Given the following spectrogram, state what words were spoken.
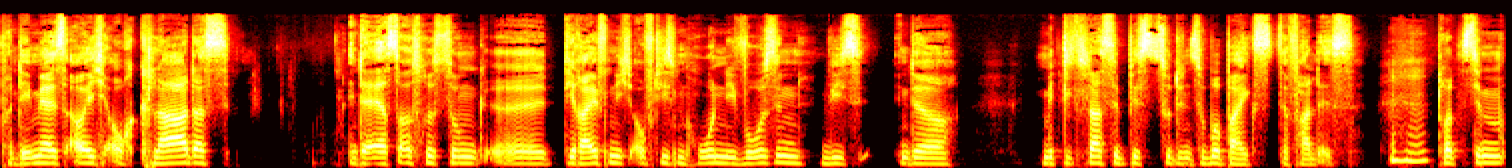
Von dem her ist euch auch klar, dass in der Erstausrüstung äh, die Reifen nicht auf diesem hohen Niveau sind, wie es in der Mittelklasse bis zu den Superbikes der Fall ist. Mhm. Trotzdem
